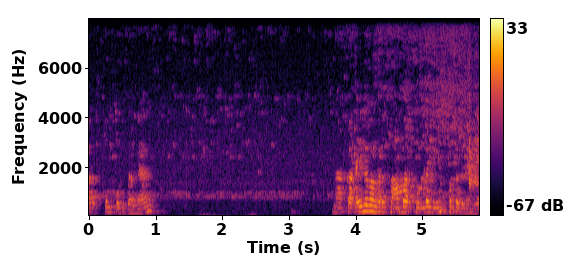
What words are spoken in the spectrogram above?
அரை ஸ்பூன் போட்டுக்கோங்க. நான் கடையில் வாங்குற சாம்பார் தூள்லாம் யூஸ் பண்ணுறது இல்லைங்க.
